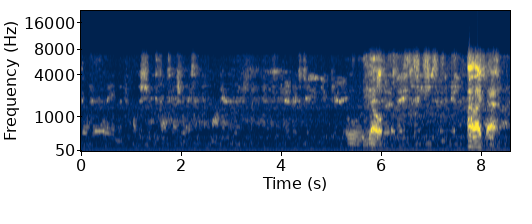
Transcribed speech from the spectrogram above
Go all in on the shooting star specialist, Mark Andrews. Ooh, yo. Thursday, 27, 8 I like that.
